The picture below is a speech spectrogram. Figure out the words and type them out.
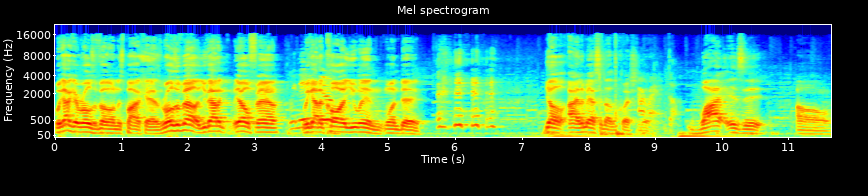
We gotta get Roosevelt on this podcast. Roosevelt, you gotta yo fam. We We, gotta you. call you in one day. yo, all right. Let me ask another question. All then. right, go. Why is it um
